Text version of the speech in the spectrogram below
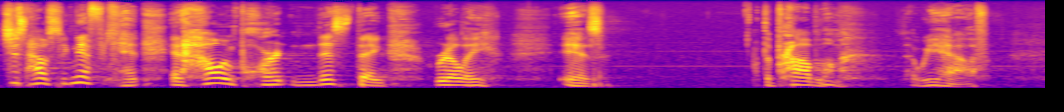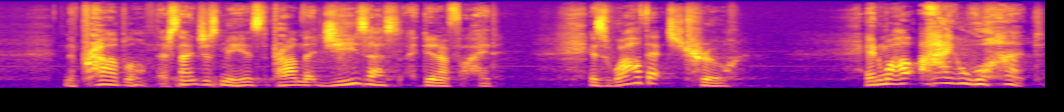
just how significant and how important this thing really is. The problem that we have and the problem, that's not just me, it's the problem that Jesus identified, is while that's true, and while I want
